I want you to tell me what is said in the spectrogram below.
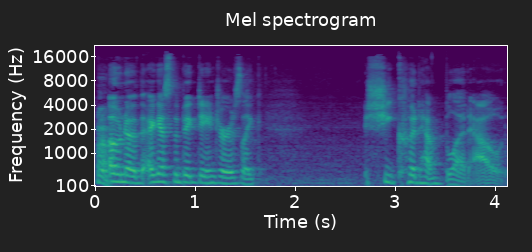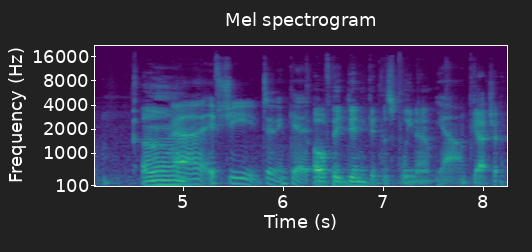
Huh. Oh no, th- I guess the big danger is like she could have bled out Um, uh, if she didn't get. oh, if they didn't get the spleen out. Yeah. Gotcha.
